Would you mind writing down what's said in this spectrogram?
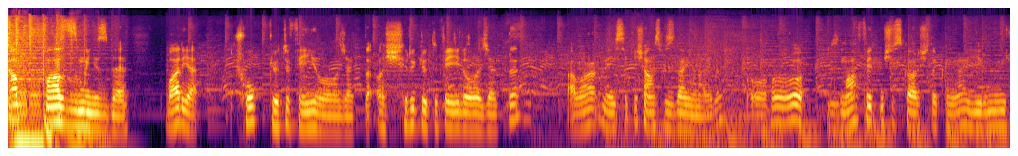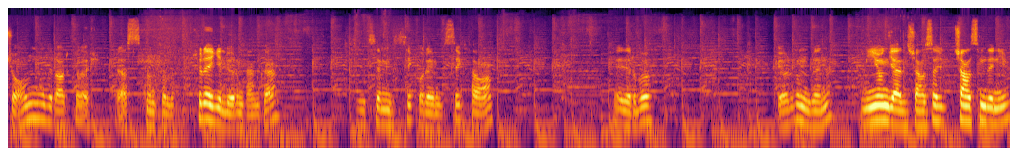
Yapmaz mıyız be? Var ya çok kötü fail olacaktı. Aşırı kötü fail olacaktı. Ama neyse ki şans bizden yanaydı. Oho biz mahvetmişiz karşı takımı ya. 23'e 10 nedir arkadaş? Biraz sıkıntılı. Şuraya geliyorum kanka. Gitse mi gitsek oraya mı gitsek? Tamam. Nedir bu? Gördün mü beni? Minyon geldi şansa. Şansımı deneyeyim.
